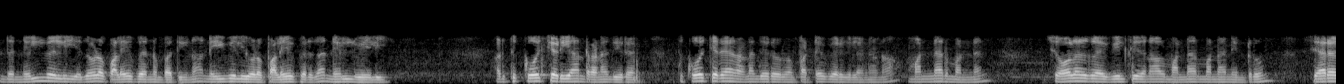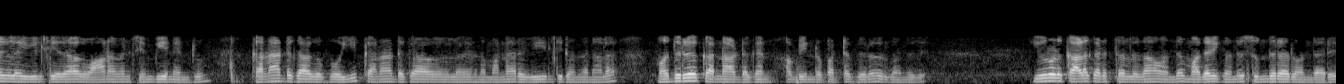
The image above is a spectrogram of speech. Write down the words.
இந்த நெல்வேலி எதோட பழைய பேர்னு பார்த்தீங்கன்னா நெய்வேலியோட பழைய பேர் தான் நெல்வேலி. அடுத்து கோச்சடியான் ரணதீரன். இந்த கோச்சடியான் ரணதீரன் பட்ட பேர்கள் என்னன்னா மன்னர் மன்னன் சோழர்களை வீழ்த்தியதனால் மன்னர் மன்னன் என்றும் சேரர்களை வீழ்த்தியதால் வானவன் செம்பியன் என்றும் கர்நாடகாவுக்கு போய் கர்நாடகாவில் இருந்த மன்னரை வீழ்த்திட்டு வந்ததுனால மதுரை கர்நாடகன் அப்படின்ற பட்டப்பேரும் இவருக்கு வந்தது. இவரோட காலகட்டத்தில் தான் வந்து மதுரைக்கு வந்து சுந்தரர் வந்தார்.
